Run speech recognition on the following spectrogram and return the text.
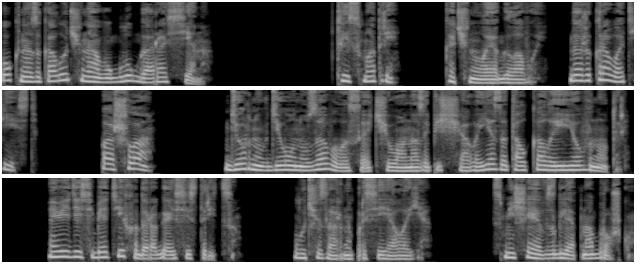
Окна заколочены, а в углу гора сена. «Ты смотри», — качнула я головой, — «даже кровать есть». «Пошла». Дернув Диону за волосы, отчего она запищала, я затолкала ее внутрь. «Веди себя тихо, дорогая сестрица», — лучезарно просияла я, смещая взгляд на брошку.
